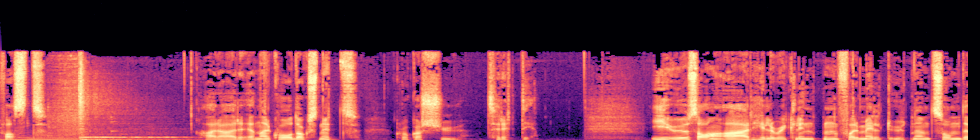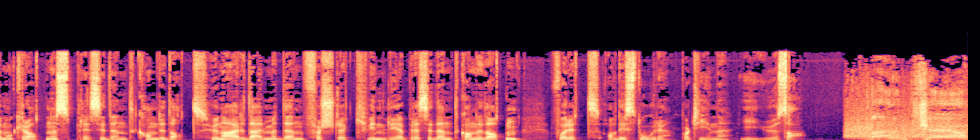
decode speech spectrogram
fast. Her er NRK Dagsnytt klokka 7.30. I USA er Hillary Clinton formelt utnevnt som demokratenes presidentkandidat. Hun er dermed den første kvinnelige presidentkandidaten for et av de store partiene i USA. Madam Chair,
